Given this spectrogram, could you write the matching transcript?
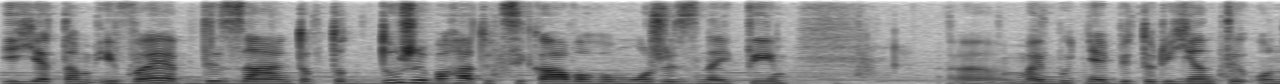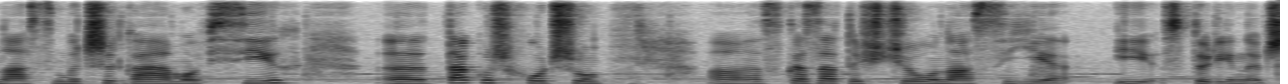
і є там і веб-дизайн. Тобто дуже багато цікавого можуть знайти майбутні абітурієнти у нас. Ми чекаємо всіх. Е, Також хочу е, сказати, що у нас є і сторіноч,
